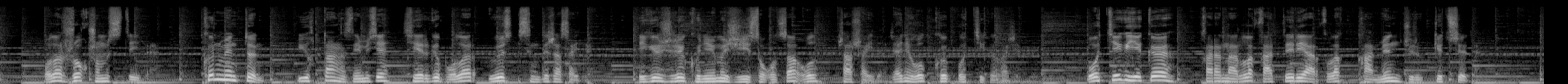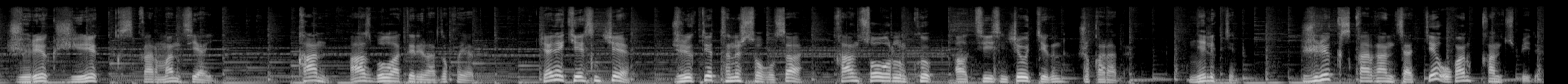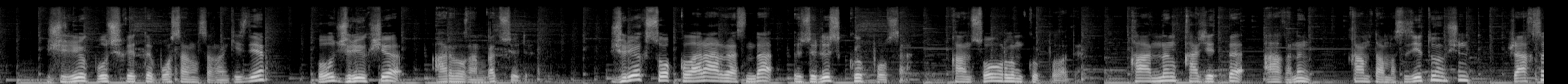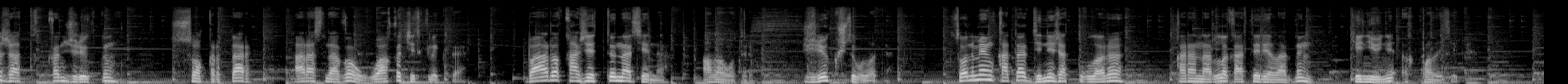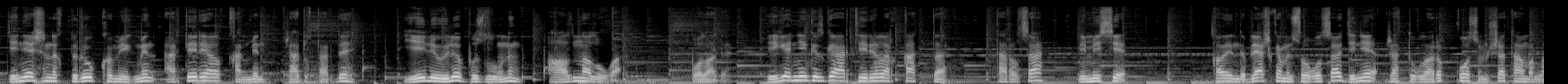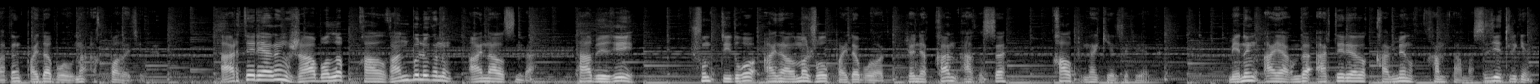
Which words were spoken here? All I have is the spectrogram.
Олар жоқ жұмыс істейді. Күн мен түн ұйықтаңыз немесе сергіп олар өз ісіңді жасайды. Егер жүрек үнемі жиі соғылса ол шаршайды және ол көп оттегі қажет. Оттегі екі қаранарлық артерия арқылы қанмен жүрекке түседі. Жүрек жиірек қысқарман сияйды. Қан аз бұл артерияларды қояды. Және керісінше жүректе тыныш соғылса қан соғұрлым көп ал тиісінше оттегін жұқарады. Неліктен? Жүрек қысқарған сәтте оған қан түспейді. Жүрек бұлшықетті босаңсыған кезде ол жүрекше арылғанға түседі. Жүрек соққылары арасында үзіліс көп болса қан соғұрлым көп болады. Қанның қажетті ағының қамтамасыз ету үшін жақсы жаттыққан жүректің соқырттар арасындағы уақыт жеткілікті. Барлық қажетті нәрсені ала отырып жүрек күшті болады. Сонымен қатар дене жаттығулары қаранарлық артериялардың кеңеюіне ықпал етеді. Дене шынықтыру көмегімен артериялық қанмен жабдықтарды елеулі бұзылуының алдын алуға болады. Егер негізгі артериялар қатты тарылса немесе қалай енді бляшкамен соғылса дене жаттығулары қосымша тамырлардың пайда болуына ықпал етеді. Артерияның жабылып қалған бөлігінің айналысында табиғи шунт дейді ғой айналма жол пайда болады және қан ағысы қалпына келтіріледі. Менің аяғымда артериялық қанмен қамтамасыз етілген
